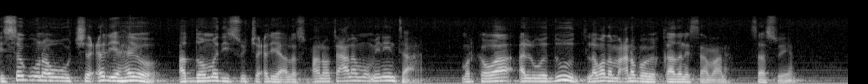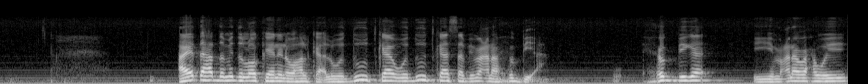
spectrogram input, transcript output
Isaguna wuu jecel yahayoo addoommadiisuu jecel yahay alla subxana wa tacala mu'miniinta ah. Marka waa alwaduud labada macnoba way qaadanaysaa macnaha saas weeyaan. Aayadda hadda midda loo keenayna waa halka alwaduudka waduudkaasa bimacnaa xubbi ah. Xubbiga iyo macnaha waxa weeye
